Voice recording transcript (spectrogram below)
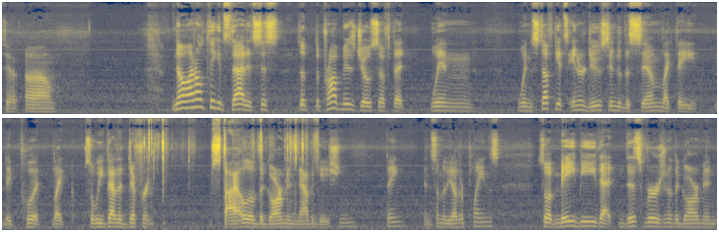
See, um. No, I don't think it's that. It's just the the problem is Joseph that when when stuff gets introduced into the sim, like they they put like so we've got a different style of the Garmin navigation thing and some of the other planes. So it may be that this version of the Garmin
